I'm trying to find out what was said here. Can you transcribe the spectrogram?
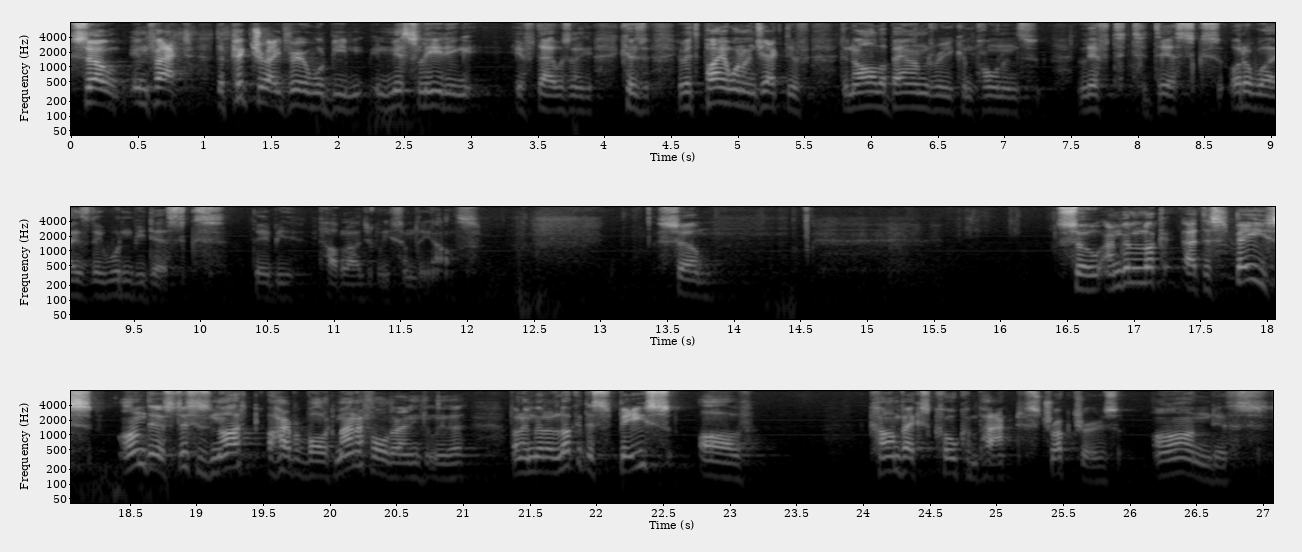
So, in fact, the picture right there would be misleading if that was, because if it's pi 1 injective, then all the boundary components lift to disks. Otherwise, they wouldn't be disks. They'd be topologically something else. So, so I'm going to look at the space on this. This is not a hyperbolic manifold or anything like that, but I'm going to look at the space of convex co-compact structures on this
